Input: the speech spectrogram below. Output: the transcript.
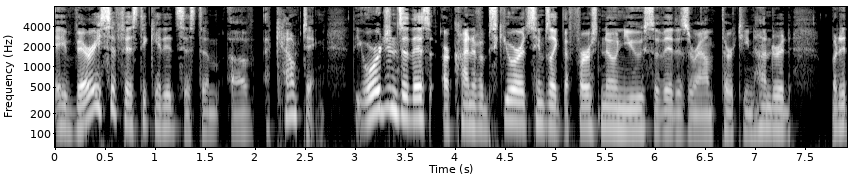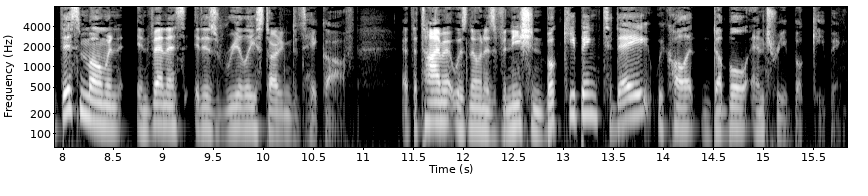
a very sophisticated system of accounting. The origins of this are kind of obscure. It seems like the first known use of it is around 1300, but at this moment in Venice, it is really starting to take off. At the time, it was known as Venetian bookkeeping. Today, we call it double entry bookkeeping.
